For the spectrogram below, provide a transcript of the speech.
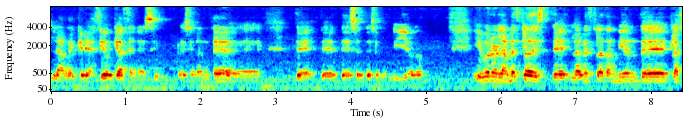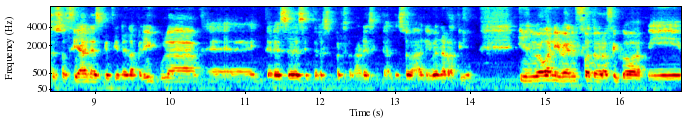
la recreación que hacen es impresionante eh, de, de, ese, de ese mundillo, ¿no? Y bueno, la mezcla, de, la mezcla también de clases sociales que tiene la película, eh, intereses, intereses personales y tal, eso a nivel narrativo. Y luego a nivel fotográfico a mí,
